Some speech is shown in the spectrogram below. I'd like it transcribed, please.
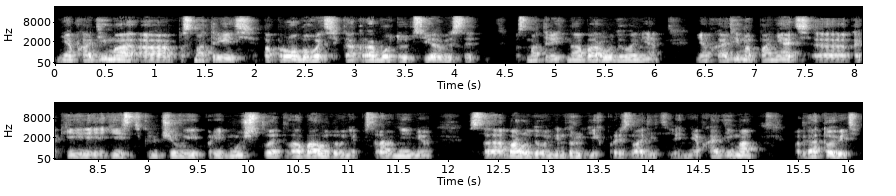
Необходимо посмотреть, попробовать, как работают сервисы, посмотреть на оборудование. Необходимо понять, какие есть ключевые преимущества этого оборудования по сравнению с оборудованием других производителей. Необходимо подготовить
